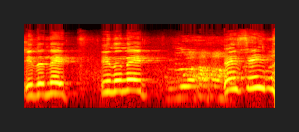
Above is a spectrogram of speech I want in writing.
In the net. In the net. Wow. It's in.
